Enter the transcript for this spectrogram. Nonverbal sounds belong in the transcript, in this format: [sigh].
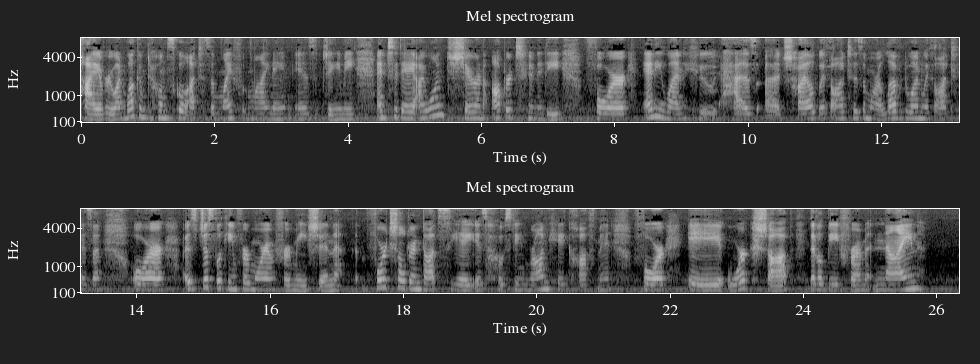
Hi everyone, welcome to Homeschool Autism Life. My name is Jamie and today I want to share an opportunity for anyone who has a child with autism or a loved one with autism or is just looking for more information. 4Children.ca is hosting Raun K. Kaufman for a workshop that'll be from 9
